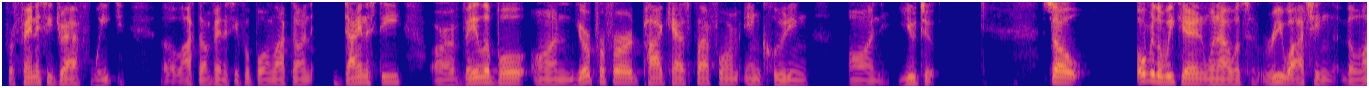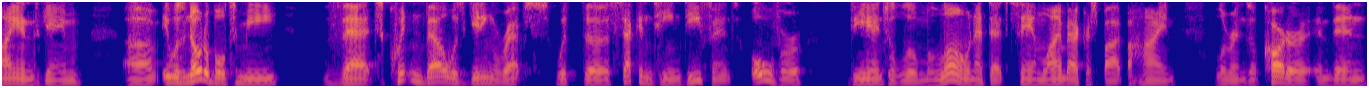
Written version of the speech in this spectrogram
for fantasy draft week uh, Locked On Fantasy Football and Locked On Dynasty are available on your preferred podcast platform, including on YouTube. So over the weekend when I was rewatching the Lions game, uh, it was notable to me that Quinton Bell was getting reps with the second team defense over D'Angelo Malone at that Sam linebacker spot behind Lorenzo Carter. And then,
